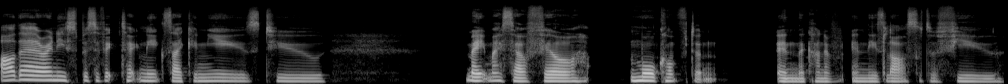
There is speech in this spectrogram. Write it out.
are there any specific techniques I can use to make myself feel more confident in the kind of in these last sort of few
